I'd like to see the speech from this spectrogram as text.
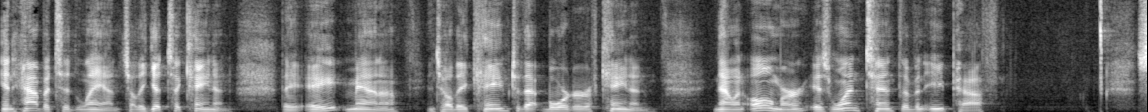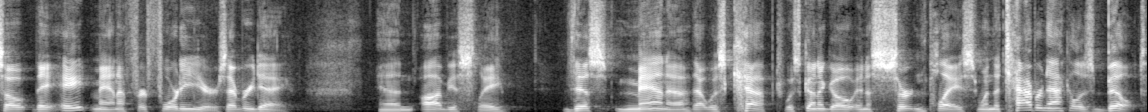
inhabited land, until they get to Canaan. They ate manna until they came to that border of Canaan. Now, an omer is one tenth of an ephah. So they ate manna for 40 years every day. And obviously, this manna that was kept was going to go in a certain place. When the tabernacle is built,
